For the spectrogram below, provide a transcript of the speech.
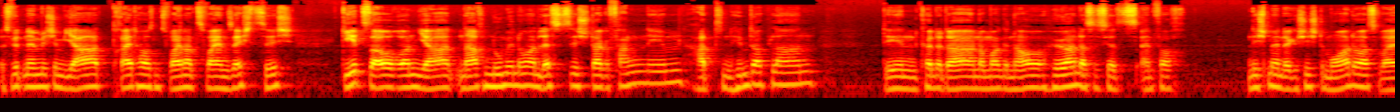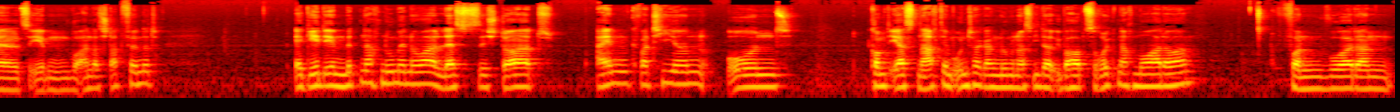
Es wird nämlich im Jahr 3262 geht Sauron ja nach Numenor, lässt sich da gefangen nehmen, hat einen Hinterplan. Den könnt ihr da nochmal genau hören. Das ist jetzt einfach nicht mehr in der Geschichte Mordors, weil es eben woanders stattfindet. Er geht eben mit nach Numenor, lässt sich dort einquartieren und kommt erst nach dem Untergang Numenors wieder überhaupt zurück nach Mordor, von wo er dann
